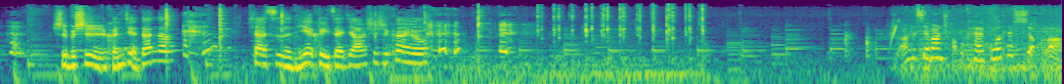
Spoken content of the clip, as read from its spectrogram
是不是很简单呢？下次你也可以在家试试看哟。主要是蟹棒炒不开，锅太小了，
